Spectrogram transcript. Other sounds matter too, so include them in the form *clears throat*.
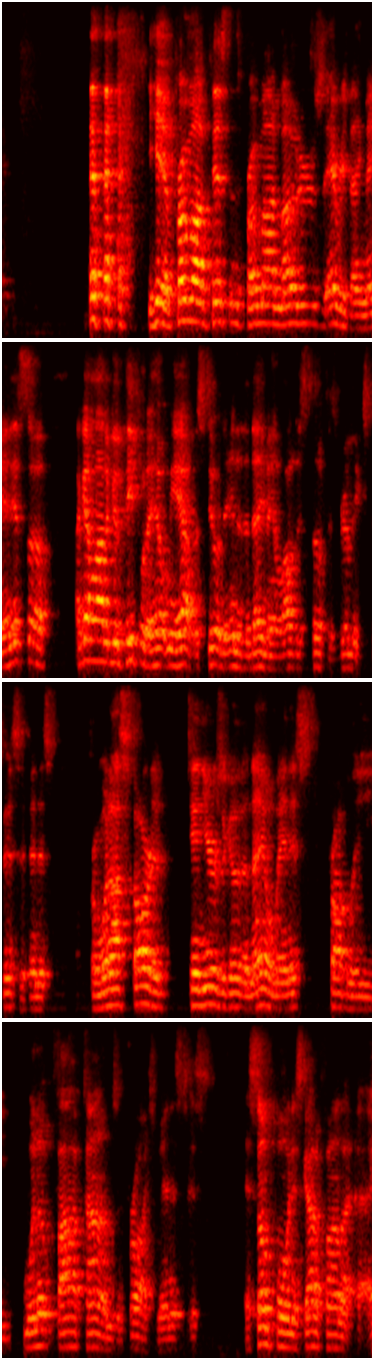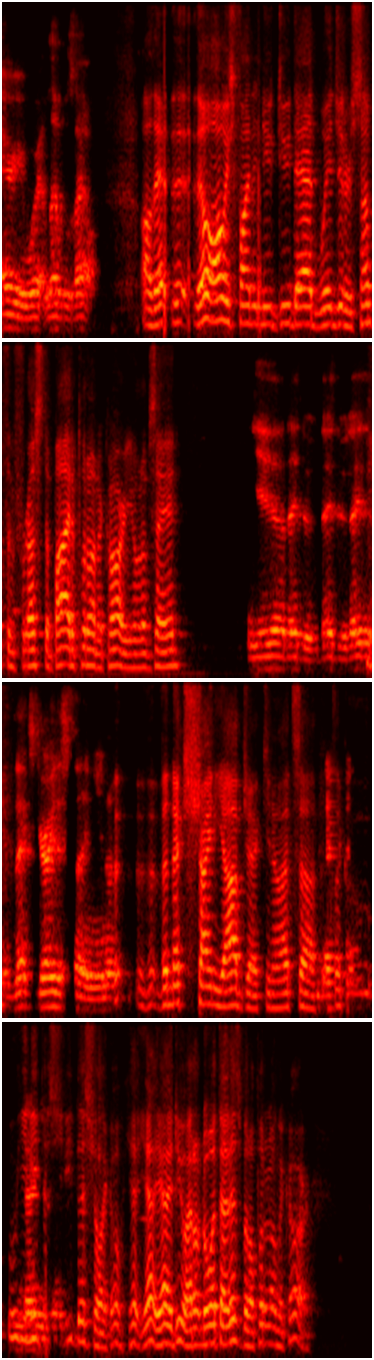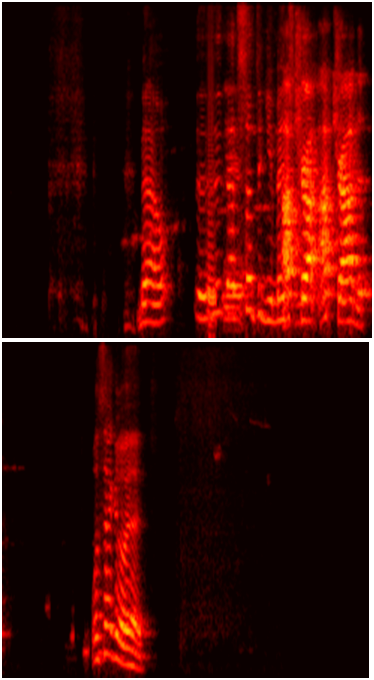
*laughs* yeah, Pro Mod pistons, Pro Mod motors, everything, man. It's uh, I got a lot of good people to help me out, but still, at the end of the day, man, a lot of this stuff is really expensive, and it's from when I started 10 years ago to now, man. It's probably went up five times in price, man. It's it's at some point it's got to find an area where it levels out. Oh, they, they'll always find a new doodad widget or something for us to buy to put on a car. You know what I'm saying? Yeah, they do. They do. They do. the next greatest thing, you know. The, the, the next shiny object, you know. That's uh, it's like, ooh, ooh, you need this. You need this. You're like, oh yeah, yeah, yeah, I do. I don't know what that is, but I'll put it on the car. Now, that's yeah. something you mentioned. I've tried. I've tried to. What's that? Go ahead.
